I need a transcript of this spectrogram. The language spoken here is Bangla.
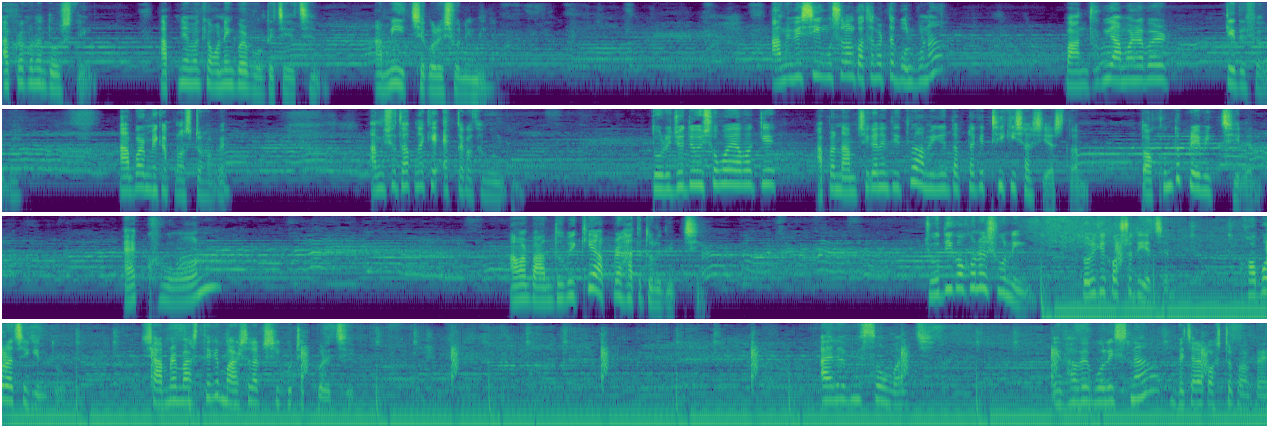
আপনার কোনো দোষ নেই। আপনি আমাকে অনেকবার বলতে চেয়েছেন। আমি ইচ্ছে করে শুনিনি। আমি বেশি ইমোশনাল কথাবার্তা বলব না। বান্ধবী আমার আবার কেঁদে ফেলবে। আবার মেকআপ নষ্ট হবে। আমি শুধু আপনাকে একটা কথা বলব। তোরে যদি ওই সময় আমাকে আপনার নাম ঠিকানা দিত, আমি কিন্তু আপনাকে ঠিকই শাসিয়ে আসতাম। তখন তো প্রেমিক ছিলেন। এখন আমার বান্ধবীকে আপনার হাতে তুলে দিচ্ছি। যদি কখনো শুনি তোরকে কষ্ট দিয়েছেন? খবর আছে কিন্তু। সামনের মাস থেকে মার্শাল আর্ট শিখব ঠিক করেছি। I love you so much এভাবে বলিস না বেচারা কষ্ট পাবে।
